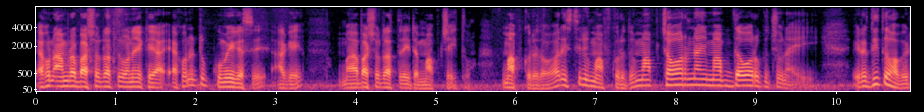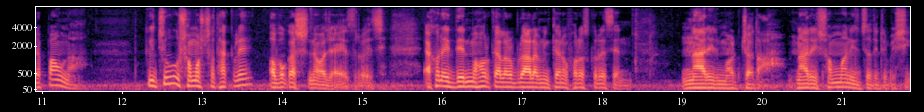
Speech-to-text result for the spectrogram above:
এখন আমরা বাসর রাত্রে অনেকে, এখন একটু কমে গেছে আগে, মা বাসর রাত্রে এটা মাপ চাইতো। মাফ করে দাও, আর স্ত্রী মাফ করে দেবে মাপ চাওয়ার নাই, মাপ দেওয়ারও কিছু নাই। এটা দিতে হবে, এটা পাও না। কিছু সমস্যা থাকলে অবকাশ নেওয়া জায়েজ রয়েছে। এখন এই দেনমোহর কালারবুল আলমিন কেন ফরজ করেছেন? নারীর মর্যাদা, নারীর সম্মান ইজ্জত এটা বেশি।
